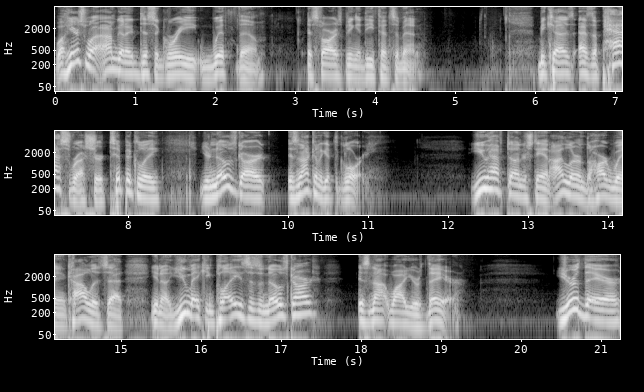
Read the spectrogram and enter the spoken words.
Well, here's why I'm going to disagree with them as far as being a defensive end. because as a pass rusher, typically your nose guard is not going to get the glory. You have to understand, I learned the hard way in college that, you know, you making plays as a nose guard is not why you're there. You're there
